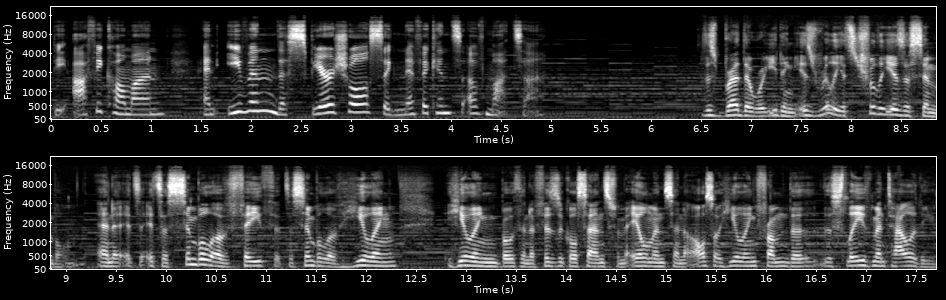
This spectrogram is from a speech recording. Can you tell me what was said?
the afikoman, and even the spiritual significance of matzah this bread that we're eating is really it truly is a symbol and it's it's a symbol of faith it's a symbol of healing healing both in a physical sense from ailments and also healing from the, the slave mentality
